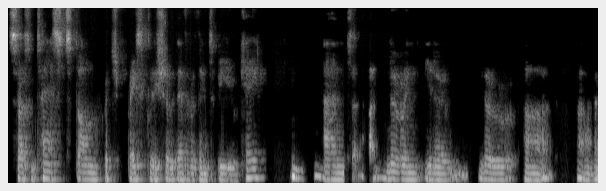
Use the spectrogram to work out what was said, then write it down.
certain tests done, which basically showed everything to be okay. And uh, knowing, you know, no uh, uh,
